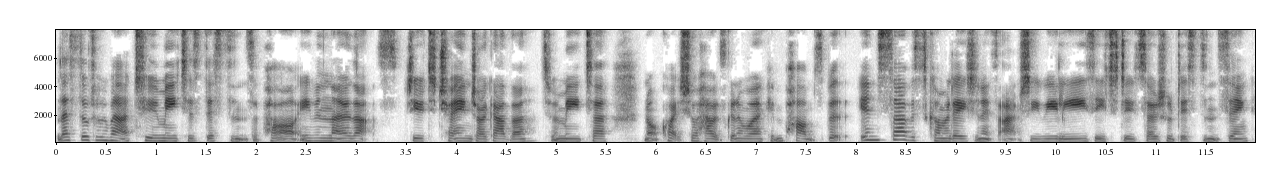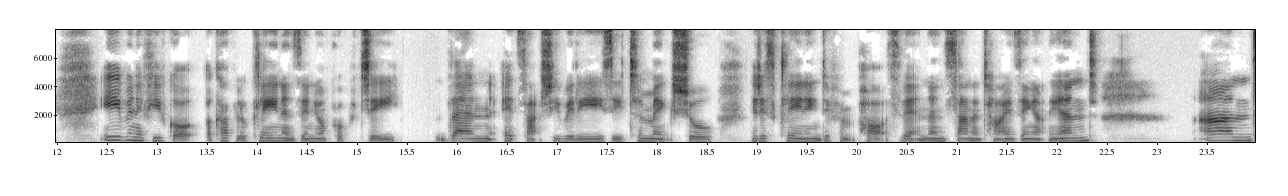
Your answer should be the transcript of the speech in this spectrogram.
they're still talking about a two meters distance apart, even though that's due to change, I gather, to a meter. Not quite sure how it's going to work in pubs, but in service accommodation, it's actually really easy to do social distancing. Even if you've got a couple of cleaners in your property, then it's actually really easy to make sure you're just cleaning different parts of it and then sanitizing at the end. And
